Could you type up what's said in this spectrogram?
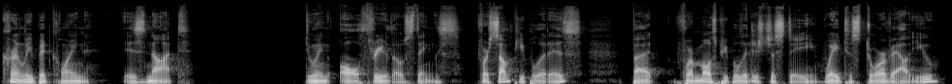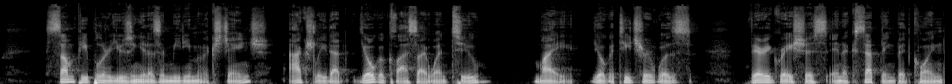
currently Bitcoin is not doing all three of those things. For some people it is, but for most people it is just a way to store value some people are using it as a medium of exchange. Actually, that yoga class I went to, my yoga teacher was very gracious in accepting Bitcoin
